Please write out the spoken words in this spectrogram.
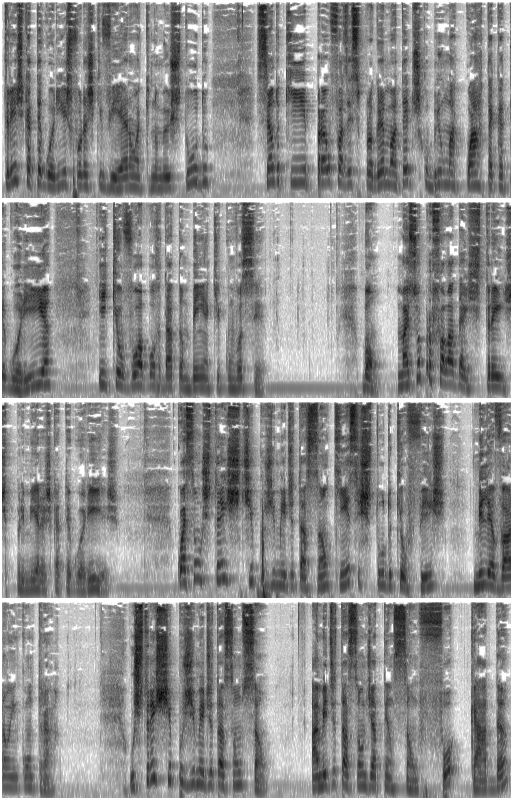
Três categorias foram as que vieram aqui no meu estudo, sendo que para eu fazer esse programa eu até descobri uma quarta categoria e que eu vou abordar também aqui com você. Bom, mas só para falar das três primeiras categorias, quais são os três tipos de meditação que esse estudo que eu fiz me levaram a encontrar? Os três tipos de meditação são a meditação de atenção focada,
